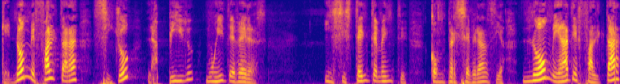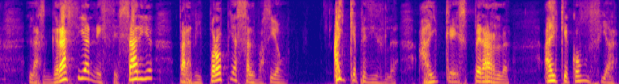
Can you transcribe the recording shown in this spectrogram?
que no me faltará si yo la pido muy de veras, insistentemente, con perseverancia. No me ha de faltar las gracias necesarias para mi propia salvación. Hay que pedirla, hay que esperarla, hay que confiar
